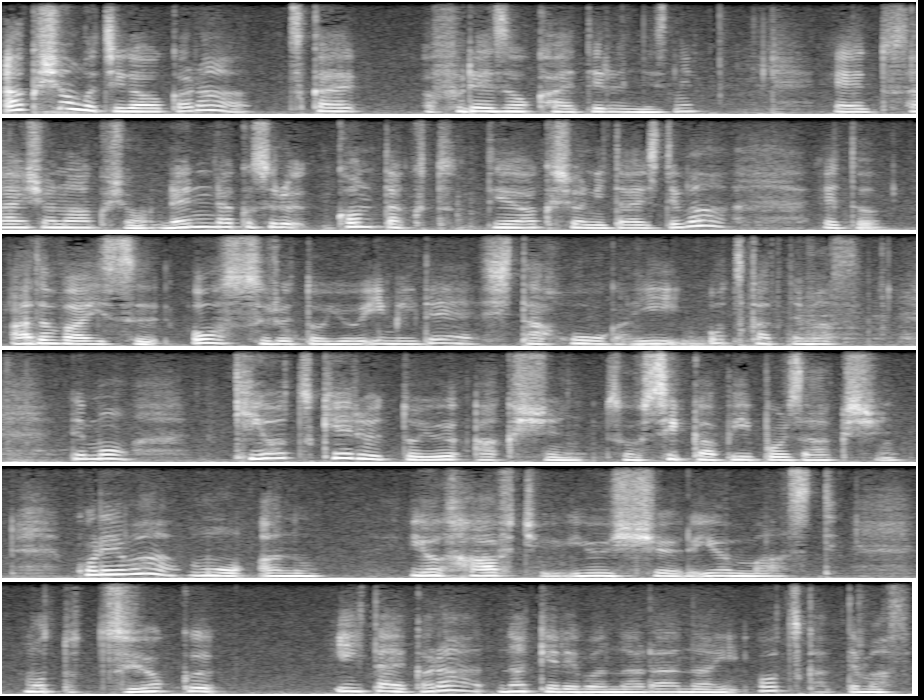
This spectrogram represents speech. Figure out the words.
アクションが違うから使いフレーズを変えてるんですね。えっと最初のアクション連絡するコンタクトっていうアクションに対してはえっとアドバイスをするという意味でした方がいいを使ってます。でも気をつけるというアクションそう sick a people's action これはもうあの you have to you should you must もっと強く言いたいからなければならないを使ってます。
